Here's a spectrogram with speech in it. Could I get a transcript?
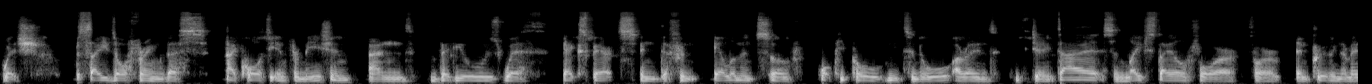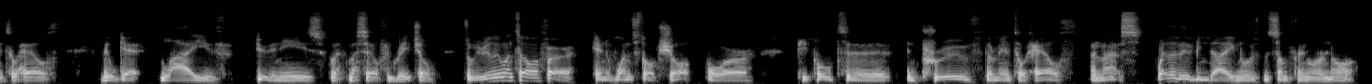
which besides offering this high quality information and videos with experts in different elements of what people need to know around ketogenic diets and lifestyle for, for improving their mental health, they'll get live Q&As with myself and Rachel. So we really want to offer kind of one-stop shop for people to improve their mental health. And that's whether they've been diagnosed with something or not.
